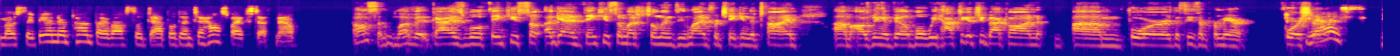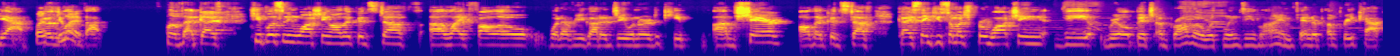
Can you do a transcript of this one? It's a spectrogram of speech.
mostly Vanderpump. I've also dabbled into housewife stuff now. Awesome. Love it. Guys, well, thank you so again, thank you so much to Lyndsay Lime for taking the time. Um, I was being available. We have to get you back on um, for the season premiere for sure. Yes. Yeah. Let's I would do love it. that. Love that, guys. Keep listening, watching, all that good stuff. Uh, like, follow, whatever you got to do in order to keep um, share all that good stuff, guys. Thank you so much for watching the Real Bitch of Bravo with Lyndsay Lime Vanderpump recap.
